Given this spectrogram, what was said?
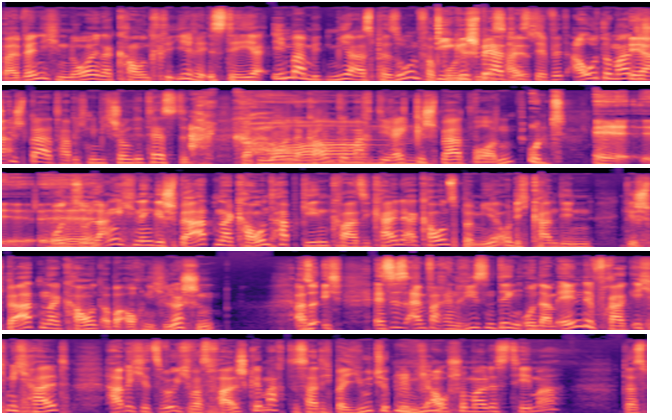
weil wenn ich einen neuen Account kreiere, ist der ja immer mit mir als Person verbunden. gesperrt das heißt, ist. der wird automatisch Ja. gesperrt. Habe ich nämlich schon getestet. ich habe einen neuen Account gemacht, direkt gesperrt worden. Und äh, äh, Und solange ich einen gesperrten Account habe, gehen quasi keine Accounts bei mir und ich kann den gesperrten Account aber auch nicht löschen. Also ich, es ist einfach ein Riesending. Und am Ende frage ich mich halt, habe ich jetzt wirklich was falsch gemacht? Das hatte ich bei YouTube nämlich auch schon mal das Thema, dass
